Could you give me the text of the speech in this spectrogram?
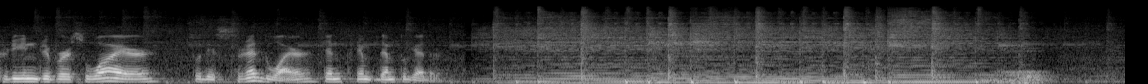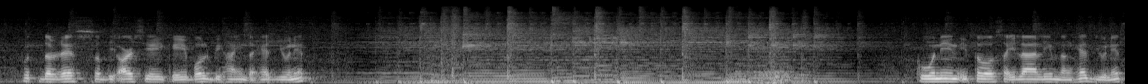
green reverse wire to this red wire, then crimp them together. Put the rest of the RCA cable behind the head unit. Kunin ito sa ilalim ng head unit.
